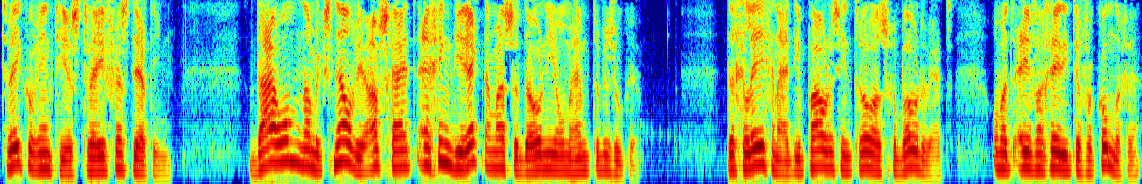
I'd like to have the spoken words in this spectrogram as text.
2 Korintiërs 2 vers 13 Daarom nam ik snel weer afscheid en ging direct naar Macedonië om hem te bezoeken. De gelegenheid die Paulus in Troas geboden werd om het evangelie te verkondigen,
